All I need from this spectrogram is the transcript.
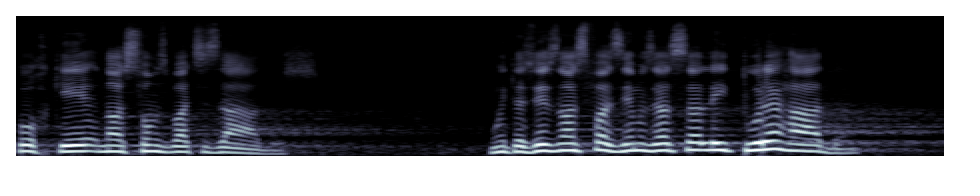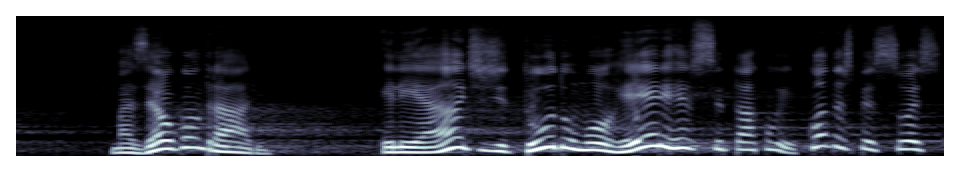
porque nós somos batizados. Muitas vezes nós fazemos essa leitura errada. Mas é o contrário. Ele é, antes de tudo, morrer e ressuscitar com Cristo. Quantas pessoas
